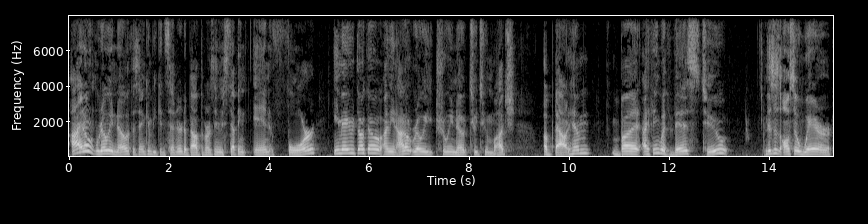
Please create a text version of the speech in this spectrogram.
I don't really know if the same can be considered about the person who's stepping in for Ime Udoka. I mean, I don't really truly know too too much about him, but I think with this too, this is also where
